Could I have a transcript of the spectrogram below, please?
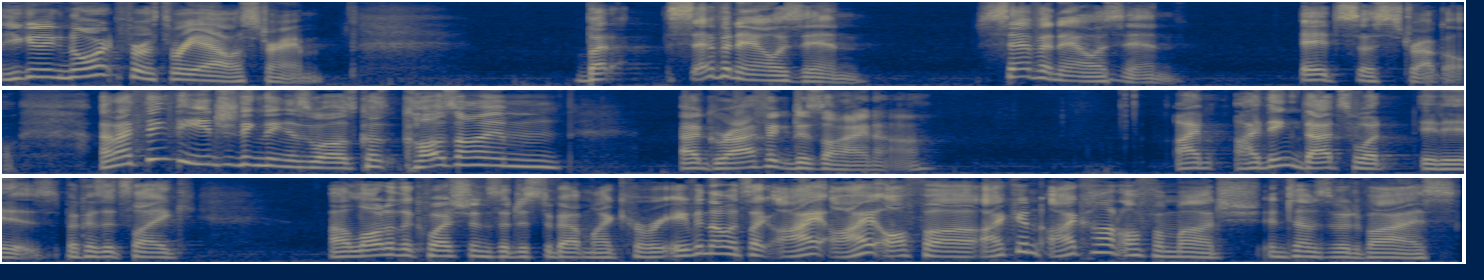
you can ignore it for a three hour stream, but seven hours in, seven hours in, it's a struggle. And I think the interesting thing as well is because because I'm a graphic designer, I I think that's what it is because it's like a lot of the questions are just about my career even though it's like i i offer i can i can't offer much in terms of advice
